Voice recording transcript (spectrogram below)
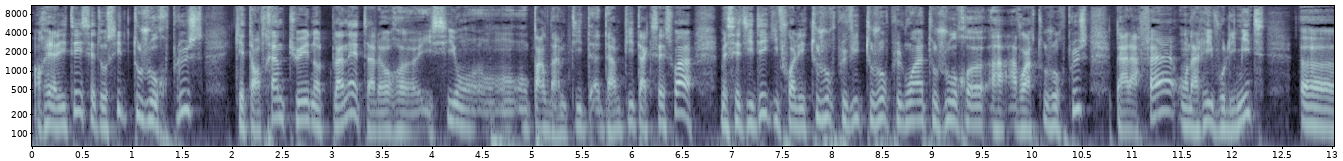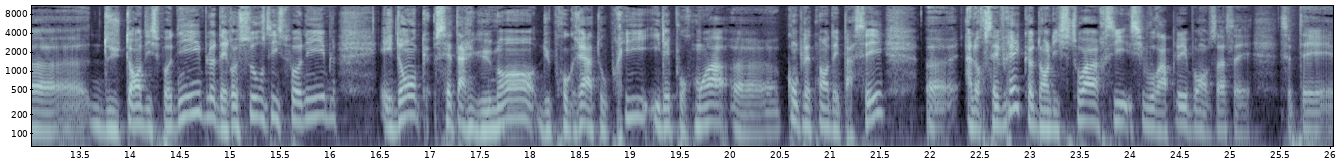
En réalité, c'est aussi toujours plus qui est en train de tuer notre planète. Alors euh, ici, on, on parle d'un petit d'un petit accessoire, mais cette idée qu'il faut aller toujours plus vite, toujours plus loin, toujours euh, avoir toujours plus, ben à la fin, on arrive aux limites euh, du temps disponible, des ressources disponibles, et donc cet argument du progrès à tout prix, il est pour moi euh, complètement dépassé. Euh, alors c'est vrai que dans l'histoire, si si vous vous rappelez, bon ça c'était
